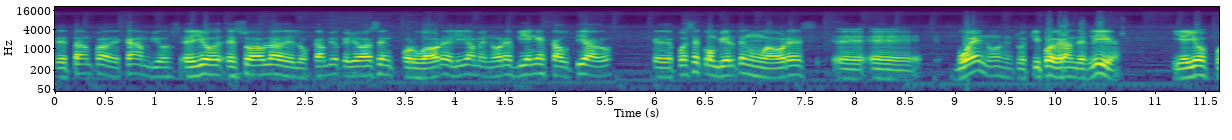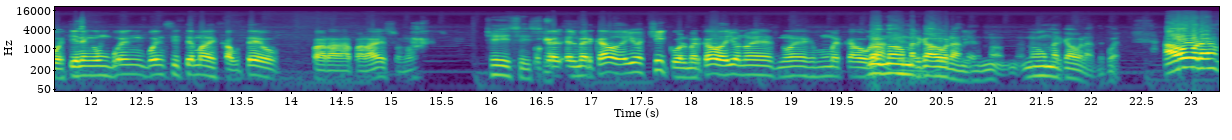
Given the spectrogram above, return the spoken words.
de Tampa de cambios, ellos, eso habla de los cambios que ellos hacen por jugadores de liga menores bien escauteados, que después se convierten en jugadores eh, eh, buenos en su equipo de grandes ligas. Y ellos pues tienen un buen, buen sistema de escauteo para, para eso, ¿no? Sí, sí, Porque El, mercado de ellos es chico, el mercado de ellos no es, no es un mercado grande. No, es un mercado grande, no, no, es un mercado grande. Pues. Ahora,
